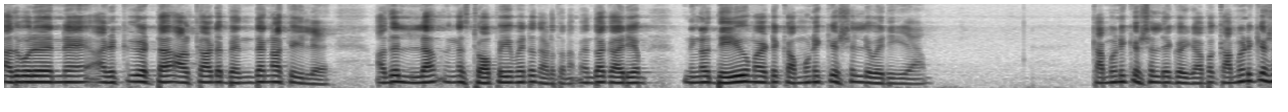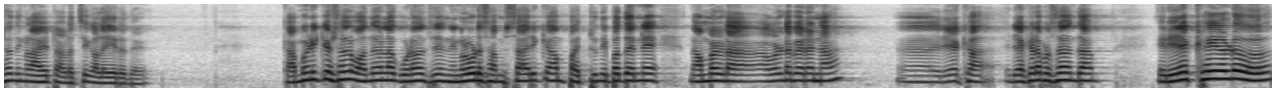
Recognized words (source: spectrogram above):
അതുപോലെ തന്നെ അഴുക്ക് കെട്ട ആൾക്കാരുടെ ബന്ധങ്ങളൊക്കെ ഇല്ലേ? അതെല്ലാം നിങ്ങൾ സ്റ്റോപ്പ് പേയ്മെന്റ് നടത്തണം. എന്താ കാര്യം? നിങ്ങൾ ദൈവമായിട്ട് കമ്മ്യൂണിക്കേഷനിൽ വരികയാണ്. കമ്മ്യൂണിക്കേഷനിലേക്ക് വരിക. അപ്പോൾ കമ്മ്യൂണിക്കേഷൻ നിങ്ങളായിട്ട് അടച്ച് കളയരുത്. കമ്മ്യൂണിക്കേഷനിൽ വന്നുള്ള ഗുണമെന്ന് വെച്ചാൽ നിങ്ങളോട് സംസാരിക്കാൻ പറ്റുന്ന ഇപ്പം തന്നെ നമ്മളുടെ അവളുടെ പേരെന്നാ? രേഖ രേഖയുടെ പ്രശ്നം എന്താ? രേഖയോട്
